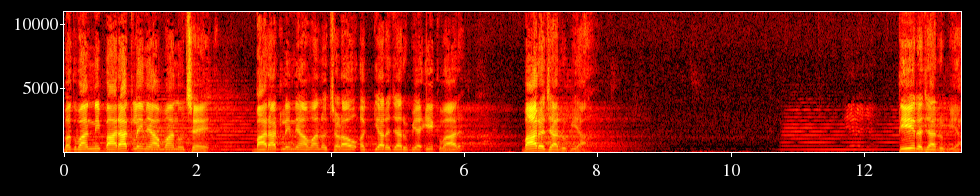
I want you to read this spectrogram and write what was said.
ભગવાનની બારાત લઈને આવવાનું છે. બારાત લઈને આવવાનો ચડાવ અગિયાર હજાર રૂપિયા એક વાર બાર હજાર રૂપિયા. તેર હજાર રૂપિયા.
